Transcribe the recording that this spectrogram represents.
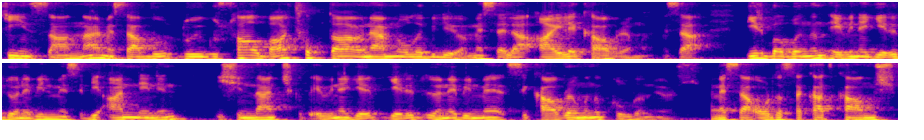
ki insanlar mesela bu duygusal bağ çok daha önemli olabiliyor. Mesela aile kavramı. Mesela bir babanın evine geri dönebilmesi, bir annenin işinden çıkıp evine geri dönebilmesi kavramını kullanıyoruz. Mesela orada sakat kalmış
